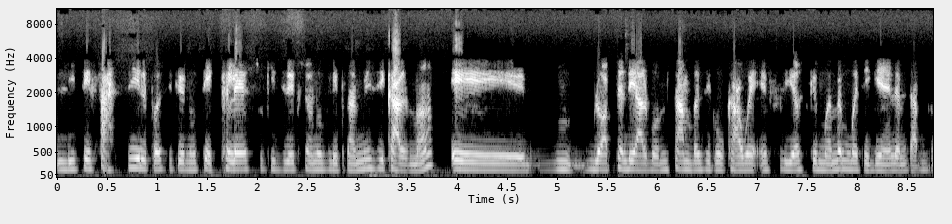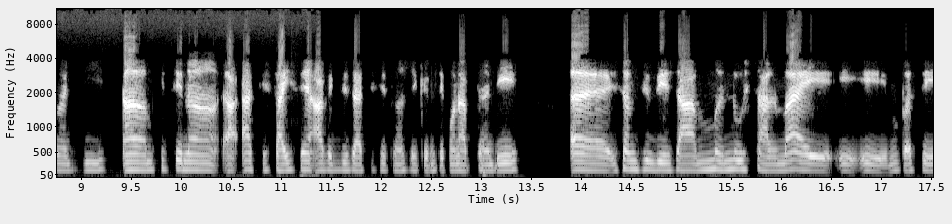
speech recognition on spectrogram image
li te fasil pasi ke nou te kles ou ki direksyon nou vle pran muzikalman. E lò ap ten de albom sa mpase ko kawen influyos ke mwen mwen mwen te gen lèm tap grandi. Um, ki te nan atis haisyen avèk des atis etranje ke mse kon ap ten de. Uh, sa mdi deja mwen nou salma e, e, e mpase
